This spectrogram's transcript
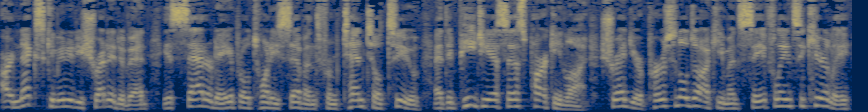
Our next community shredded event is Saturday, April 27th from 10 till 2 at the PGSS parking lot. Shred your personal documents safely and securely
